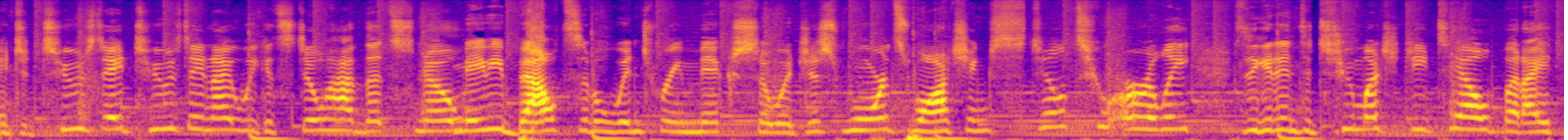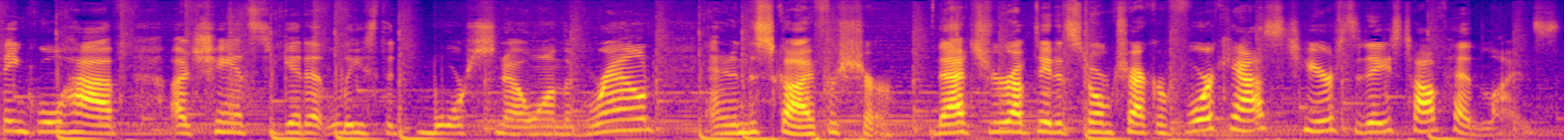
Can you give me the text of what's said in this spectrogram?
into Tuesday. Tuesday night, we could still have that snow, maybe bouts of a wintry mix, so it just warrants watching. Still too early to get into too much detail, but I think we'll have a chance to get at least more snow on the ground and in the sky for sure. That's your updated Storm Tracker forecast. Here's today's top headlines.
